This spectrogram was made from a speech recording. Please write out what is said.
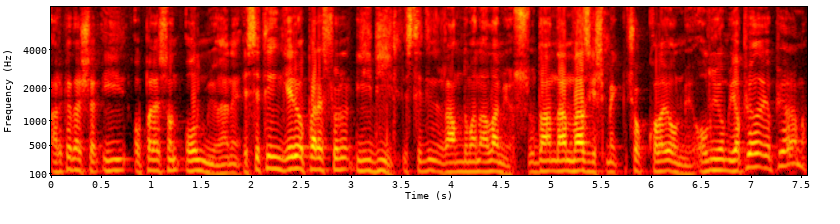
arkadaşlar iyi operasyon olmuyor. Hani estetiğin geri operasyonu iyi değil. İstediğin randımanı alamıyorsun. Dudağından vazgeçmek çok kolay olmuyor. Oluyor mu? Yapıyorlar yapıyor ama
